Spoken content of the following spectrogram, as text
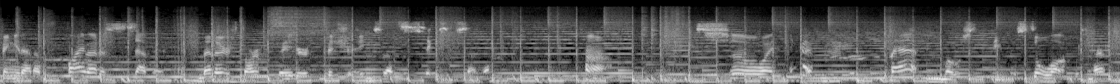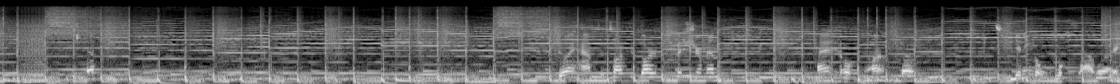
Ping it out of 5 out of 7. And then there's Darth Vader fishing, so that's 6 of 7. Huh. So I think I've met most people. Still luck, isn't it? Yep. Do I have to talk to Darth Fisherman? I don't know, but it's getting to look that way.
